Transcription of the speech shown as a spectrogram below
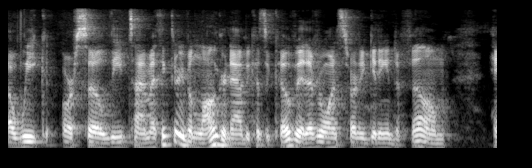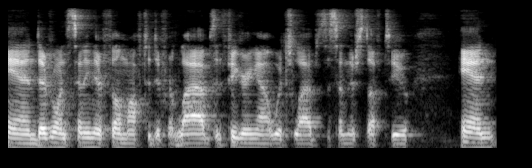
a week or so lead time. I think they're even longer now because of COVID. Everyone started getting into film, and everyone's sending their film off to different labs and figuring out which labs to send their stuff to. And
